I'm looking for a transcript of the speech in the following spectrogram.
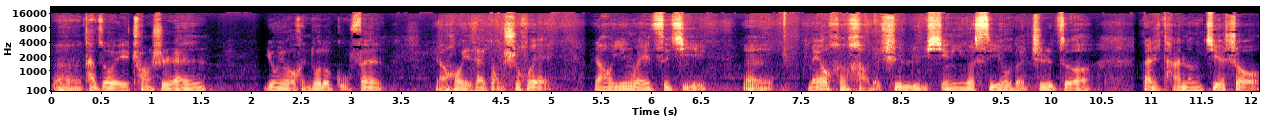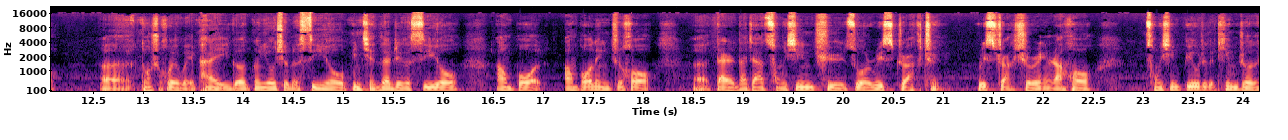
呃，他作为创始人，拥有很多的股份，然后也在董事会，然后因为自己呃没有很好的去履行一个 CEO 的职责，但是他能接受呃董事会委派一个更优秀的 CEO，并且在这个 CEO on board onboarding 之后，呃带着大家重新去做 restructuring restructuring，然后重新 build 这个 team 之后，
